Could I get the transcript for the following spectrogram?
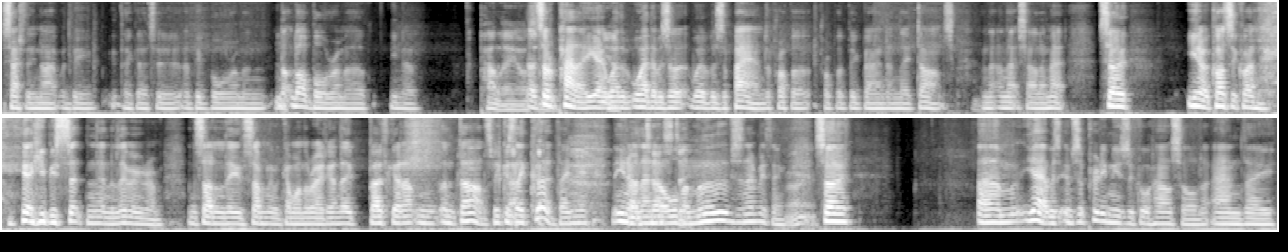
Saturday night would be they go to a big ballroom and not not ballroom, a you know Palais or uh, sort of palais, yeah, Yeah. Where, the, where there was a where there was a band, a proper proper big band, and they dance, and, and that's how they met. So, you know, consequently, you'd be sitting in the living room, and suddenly something would come on the radio, and they both get up and, and dance because they could. They knew, you know, they know all the moves and everything. Right. So, um, yeah, it was it was a pretty musical household, and they,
